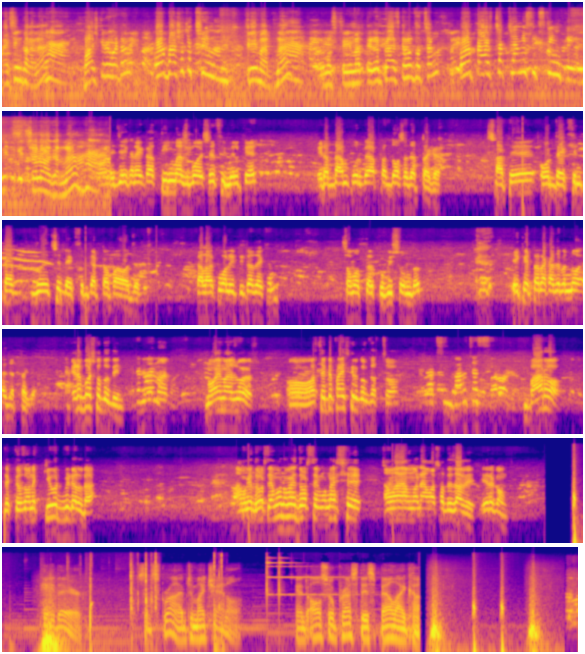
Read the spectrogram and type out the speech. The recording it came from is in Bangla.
ভ্যাকসিন করা না? হ্যাঁ। বয়স কীরকম এটা? ওর বয়স হচ্ছে থ্রি মান্থ থ্রি মান্থ না। অলমোস্ট থ্রি মান্থ এটার প্রাইস কেমন করছেন ওর প্রাইস চাচ্ছি আমি সিক্সটিন কে ষোলো হাজার না? হ্যাঁ। এই যে এখানে একটা তিন মাস বয়সের ফিমেল ক্যাট এটার দাম পড়বে আপনার দশ হাজার টাকা। সাথে ওর ভ্যাকসিন কার্ড রয়েছে ভ্যাকসিন কার্ডটা পাওয়া যাবে। কালার কোয়ালিটিটা দেখেন চমৎকার খুবই সুন্দর। এই ক্যাটটা রাখা যাবে নয় হাজার টাকা। এটা বয়স কত দিন নয় মাস। বয়স। ও আচ্ছা এটা প্রাইস কীরকম যাচ্ছ বারো দেখতে হচ্ছে অনেক কিউট বিড়ালটা আমাকে ধরছে এমন ভাবে ধরছে মনে হচ্ছে আমার মানে আমার সাথে যাবে এরকম। Hey there. Subscribe to my channel. And also press this bell icon.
